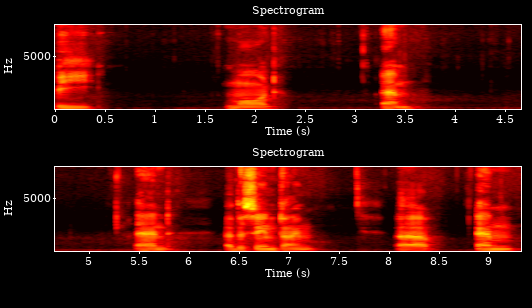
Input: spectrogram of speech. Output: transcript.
b mod m and at the same time uh, m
